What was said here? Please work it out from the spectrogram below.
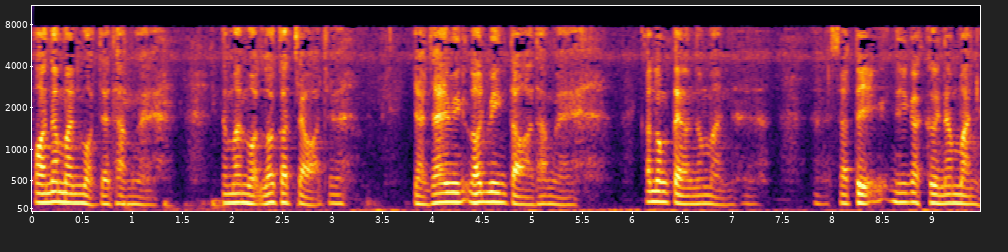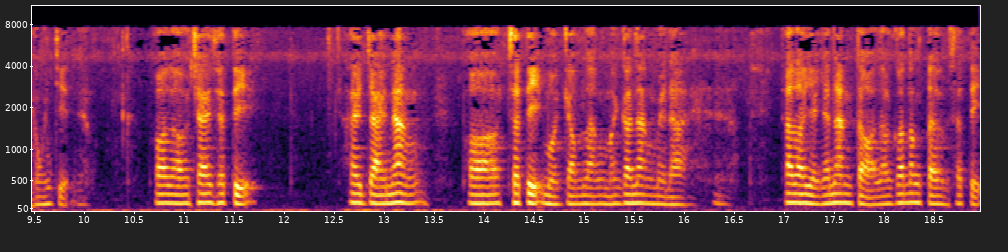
พอน้ำมันหมดจะทำไง น้ำมันหมดรถก็จอดใช่ไหมอยากจะให้รถวิ่งต่อทำไง ก็ต้องเติมน้ำมัน สตินี่ก็คือน้ำมันของจิตพอเราใช้สติให้ใจนั่ง พอสติหมดกำลังมันก็นั่งไม่ได้ ถ้าเราอยากจะนั่งต่อเราก็ต้องเติมสติ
